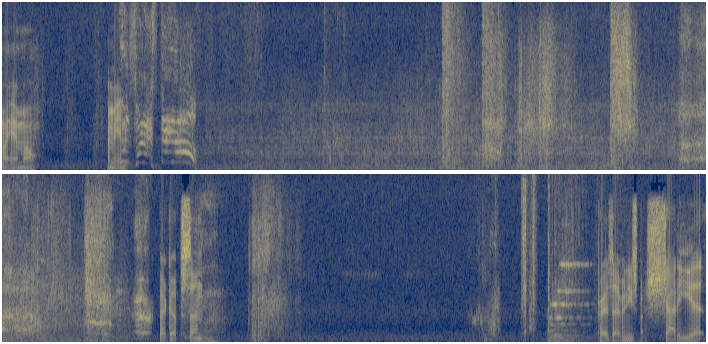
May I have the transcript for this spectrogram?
my ammo. I mean... Back up, son. Surprised I haven't used my shotty yet.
